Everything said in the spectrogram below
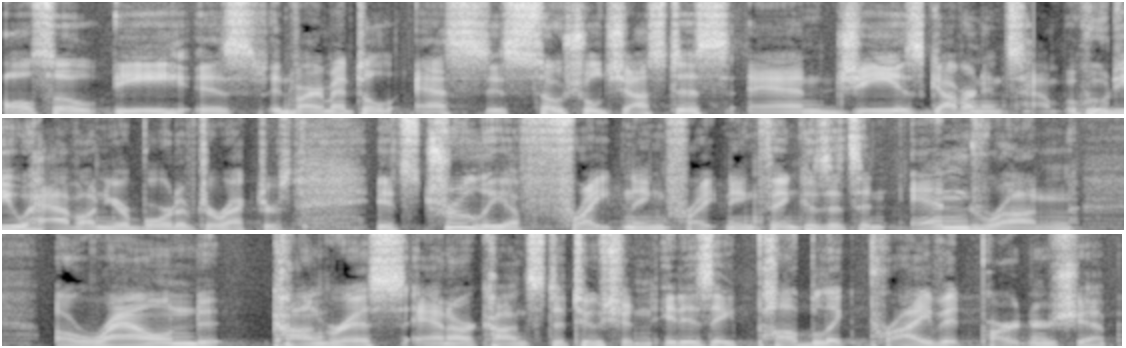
Also, E is environmental, S is social justice, and G is governance. How, who do you have on your board of directors? It's truly a frightening, frightening thing because it's an end run around Congress and our Constitution. It is a public private partnership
